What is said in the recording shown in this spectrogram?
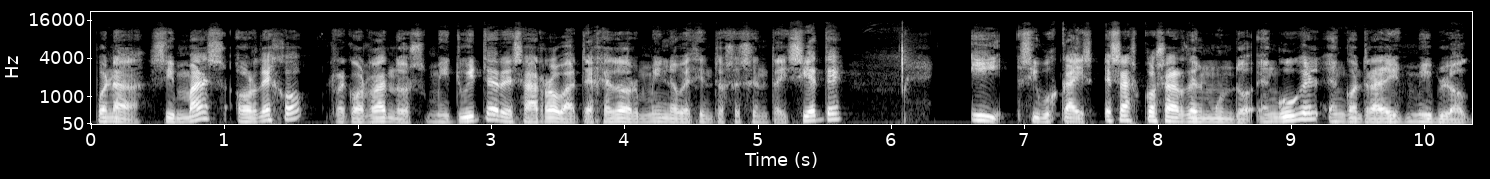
Pues nada, sin más, os dejo recordándoos mi Twitter es arroba tejedor1967 y si buscáis esas cosas del mundo en Google encontraréis mi blog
